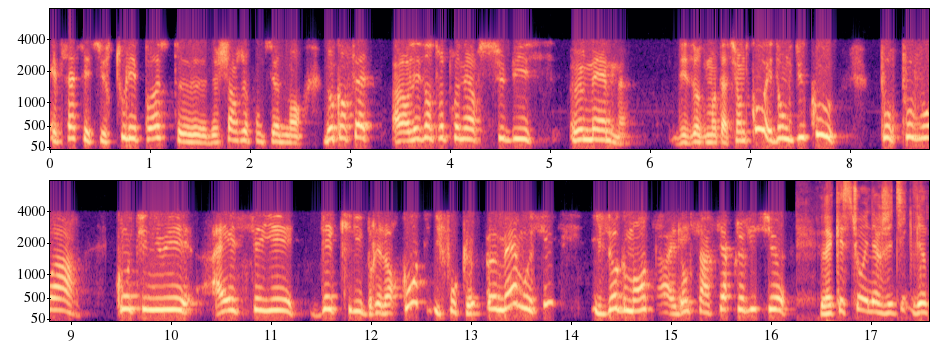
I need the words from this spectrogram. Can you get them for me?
Et ça, c'est sur tous les postes euh, de charge de fonctionnement. Donc, en fait, alors les entrepreneurs subissent eux-mêmes des augmentations de coûts. Et donc, du coup, pour pouvoir continuer à essayer d'équilibrer leurs comptes, il faut que eux-mêmes aussi ils augmentent. Ah, et donc, c'est un cercle vicieux. La question énergétique vient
